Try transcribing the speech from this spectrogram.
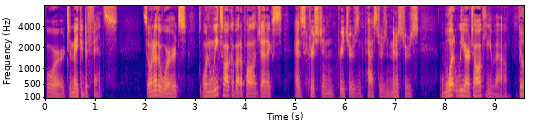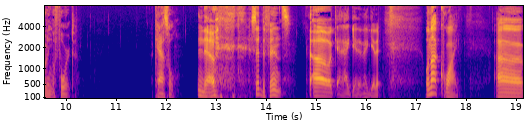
for to make a defense. So, in other words, when we talk about apologetics as Christian preachers and pastors and ministers, what we are talking about? Building a fort, a castle. No. You said defense. Oh, okay. I get it. I get it. Well, not quite. Uh,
